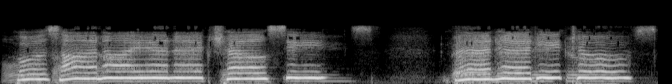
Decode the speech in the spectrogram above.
Hosanna in excelsis, benedictus,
